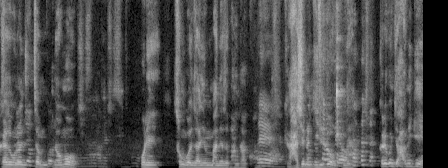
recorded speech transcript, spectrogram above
그래서 오늘 좀 너무 우리 송 권사님 만나서 반갑고 네. 그 하시는 또 일도 새롭네요. 네. 그리고 이제 하는 게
